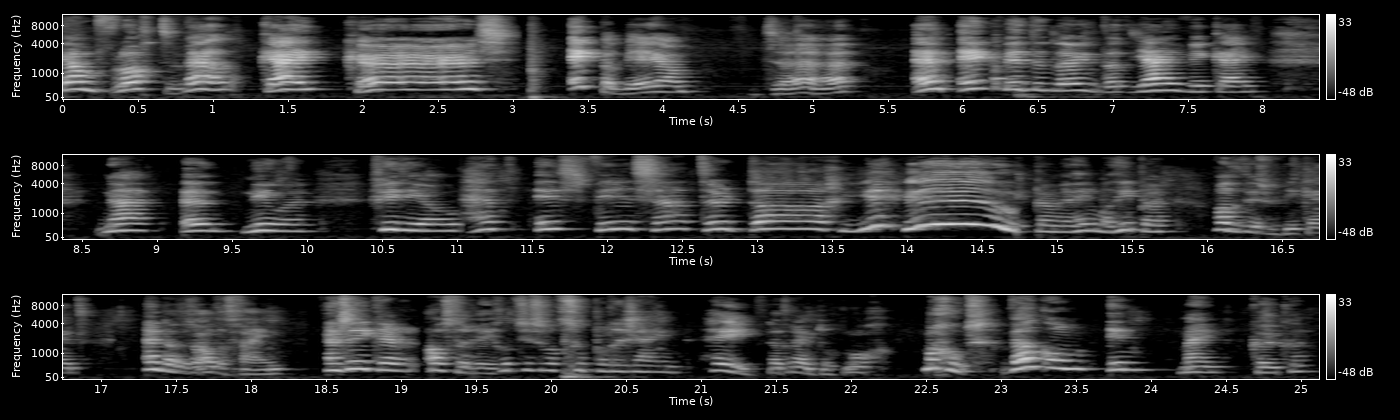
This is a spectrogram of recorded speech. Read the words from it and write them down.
Mirjam vlogt wel kijkers. Ik ben Mirjam. De. En ik vind het leuk dat jij weer kijkt naar een nieuwe video. Het is weer zaterdag. Joehoe! Ik ben weer helemaal hyper, want het is weer weekend. En dat is altijd fijn. En zeker als de regeltjes wat soepeler zijn. hey, dat rijmt ook nog. Maar goed, welkom in mijn keuken.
